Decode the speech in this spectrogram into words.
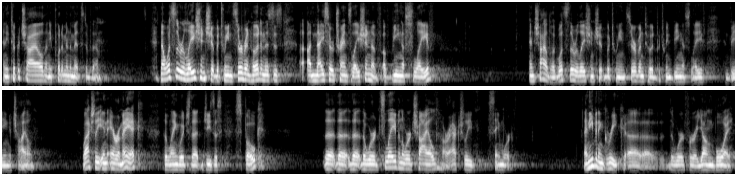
And he took a child and he put him in the midst of them. Now, what's the relationship between servanthood, and this is a nicer translation of, of being a slave, and childhood? What's the relationship between servanthood, between being a slave and being a child? Well, actually, in Aramaic, the language that Jesus spoke, the, the, the, the word slave and the word child are actually the same word. And even in Greek, uh, uh, the word for a young boy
